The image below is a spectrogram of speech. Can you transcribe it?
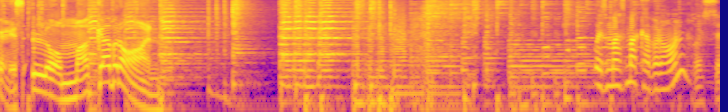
es lo macabrón. Pues más macabrón. Pues sí.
